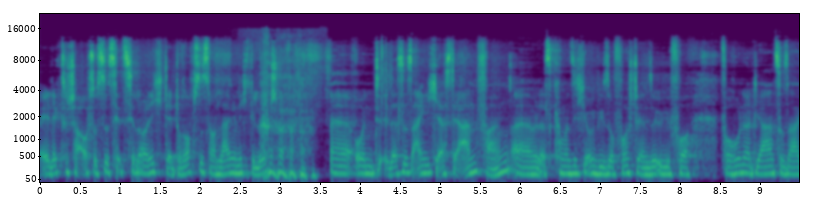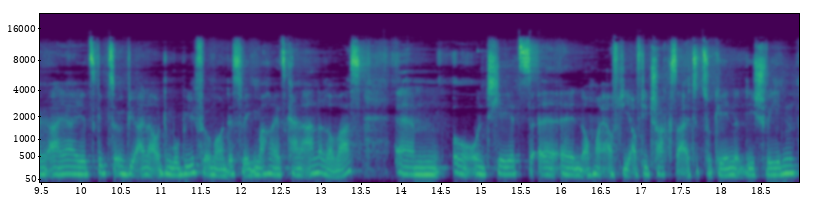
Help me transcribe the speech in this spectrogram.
elektrische Autos ist jetzt hier noch nicht, der Drops ist noch lange nicht gelutscht. äh, und das ist eigentlich erst der Anfang. Äh, das kann man sich irgendwie so vorstellen, so irgendwie vor, vor 100 Jahren zu sagen, ah ja, jetzt gibt es irgendwie eine Automobilfirma und deswegen machen jetzt keine andere was. Ähm, und hier jetzt äh, äh nochmal auf die, auf die Truck-Seite zu gehen, die Schweden.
